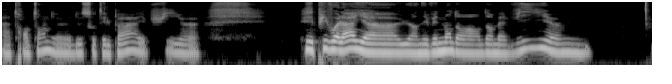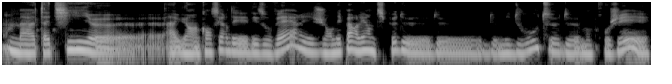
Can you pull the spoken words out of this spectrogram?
à 30 ans de, de sauter le pas et puis euh, et puis voilà, il y a eu un événement dans, dans ma vie. euh, ma tati euh, a eu un cancer des, des, ovaires et je lui en ai parlé un petit peu de, de, de mes doutes, de mon projet. Et,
